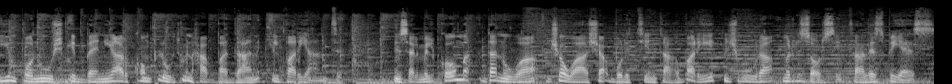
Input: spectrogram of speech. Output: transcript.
jimponux ibbenjar komplut minħabba dan il-varjant. Insellmilkom dan huwa ġewwaxa bulittin ta' aħbarijiet miġbura mir-risorsi tal-SBS.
